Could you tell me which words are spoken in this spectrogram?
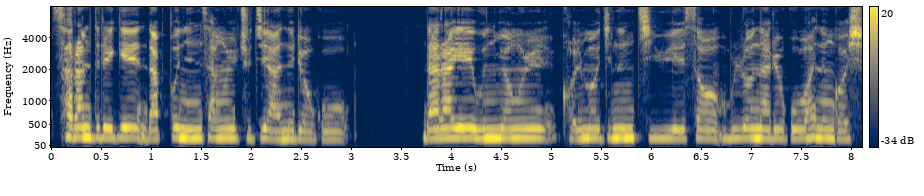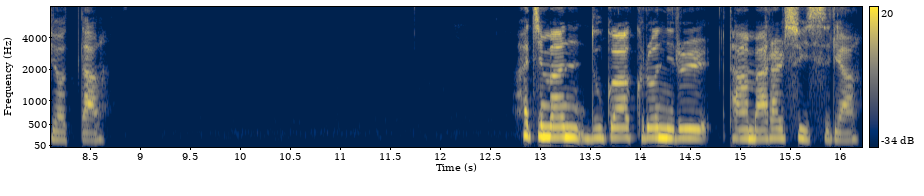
사람들에게 나쁜 인상을 주지 않으려고 나라의 운명을 걸머지는 지위에서 물러나려고 하는 것이었다. 하지만 누가 그런 일을 다 말할 수 있으랴.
